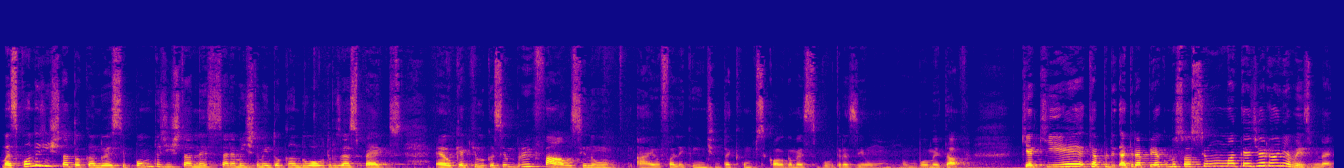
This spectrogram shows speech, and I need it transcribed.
mas quando a gente tá tocando esse ponto, a gente tá necessariamente também tocando outros aspectos. É o que aquilo que eu sempre falo, assim, no... Ah, eu falei que a gente não tá aqui como psicóloga, mas vou trazer um, uma boa metáfora. Que aqui é- que a, a terapia começou a ser uma teia de aranha mesmo, né?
